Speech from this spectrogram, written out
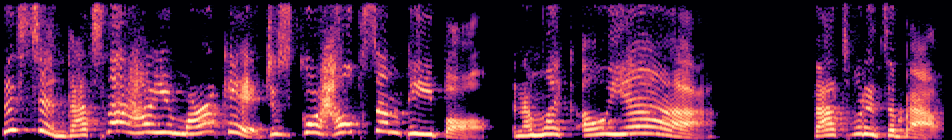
"Listen, that's not how you market. Just go help some people." And I'm like, "Oh yeah, that's what it's about."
